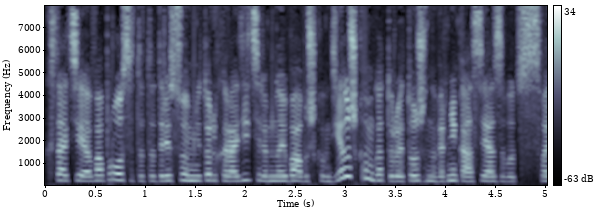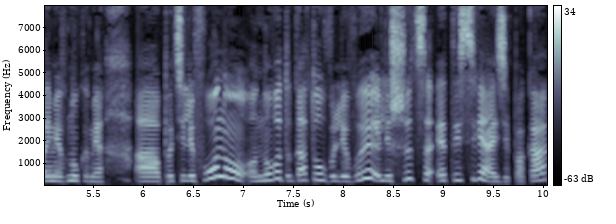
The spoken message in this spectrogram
Кстати, вопрос этот адресуем не только родителям, но и бабушкам, дедушкам, которые тоже наверняка связываются со своими внуками по телефону. Ну вот готовы ли вы лишиться этой связи, пока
